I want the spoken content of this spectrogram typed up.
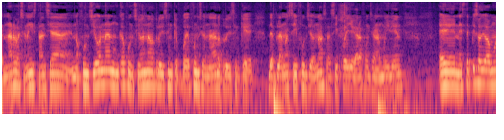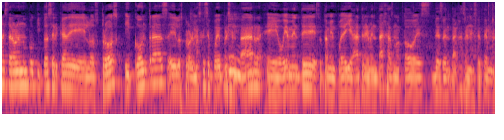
una relación a distancia no funciona, nunca funciona, otros dicen que puede funcionar, otros dicen que de plano sí funciona, o sea, sí puede llegar a funcionar muy bien. En este episodio vamos a estar hablando un poquito acerca de los pros y contras, eh, los problemas que se puede presentar. Eh, obviamente esto también puede llegar a tener ventajas, no todo es desventajas en este tema.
